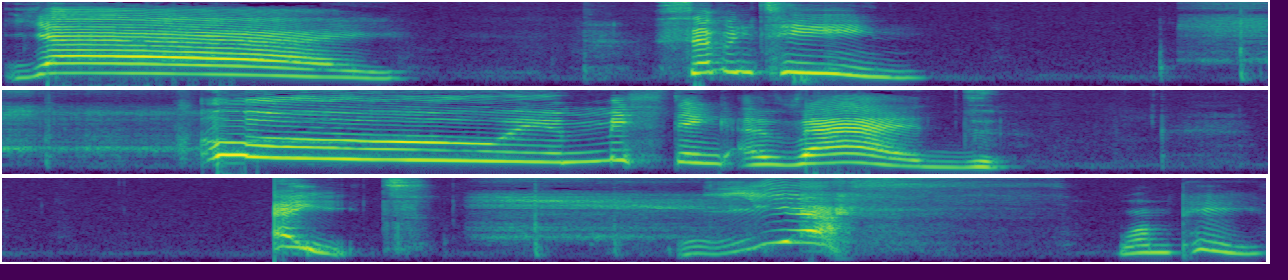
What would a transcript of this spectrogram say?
Yay! 17. Oh, you're missing a red. Eight. Yes! 1p.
